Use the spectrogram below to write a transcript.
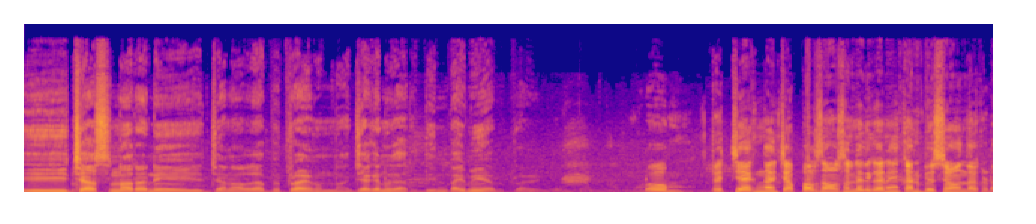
ఈ చేస్తున్నారని జనాల అభిప్రాయం అన్న జగన్ గారు. దీనిపై మీ అభిప్రాయం? ఇప్పుడు ప్రత్యేకంగా చెప్పాల్సిన అవసరం లేదు కానీ కనిపిస్తూనే ఉంది అక్కడ.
